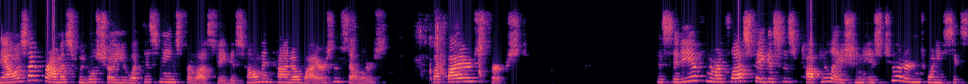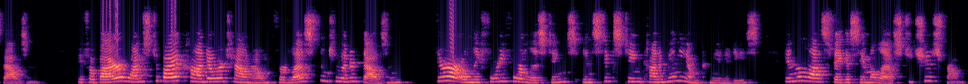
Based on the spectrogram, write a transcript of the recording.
Now, as I promised, we will show you what this means for Las Vegas home and condo buyers and sellers, but buyers first. The city of North Las Vegas's population is 226,000. If a buyer wants to buy a condo or townhome for less than 200,000, there are only 44 listings in 16 condominium communities in the Las Vegas MLS to choose from.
